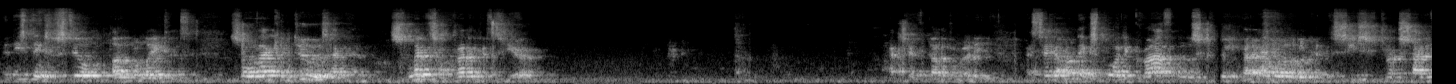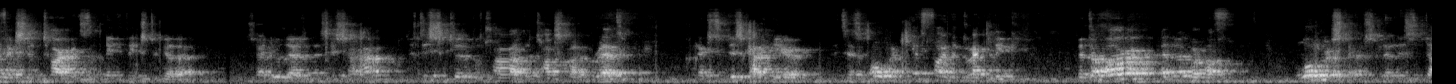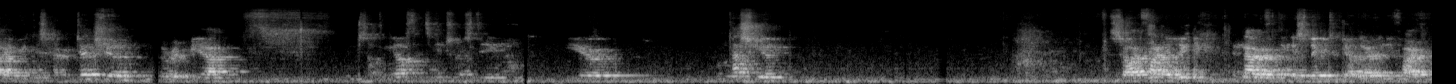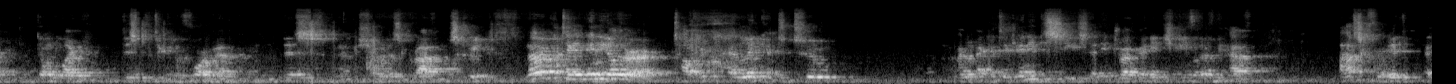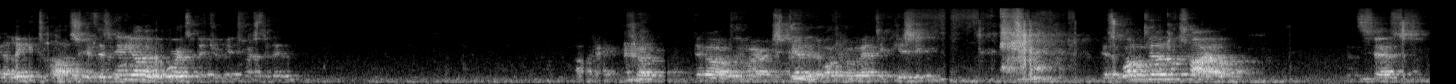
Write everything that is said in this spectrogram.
And these things are still unrelated. So what I can do is I can select some predicates here. Actually, I've done it already. I say I want to explore the graph on the screen, but I only want to look at disease, drug side effects, and targets that link things together. So I do that, and I say, so how does this clinical trial that talks about red next to this guy here, it says, oh, I can't find a direct link, but there are a number of longer steps, and then this diabetes, hypertension, arrhythmia, maybe something else that's interesting here, potassium. So I find a link, and now everything is linked together, and if I don't like this particular format, this, I can show it as a graph on the screen. Now I can take any other topic and link it to, I can take any disease, any drug, any gene, whatever we have, ask for it, and then link to us. If there's any other words that you're interested in, okay, so I do my standard one romantic kissing. There's one clinical trial that says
